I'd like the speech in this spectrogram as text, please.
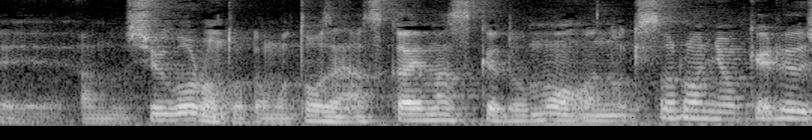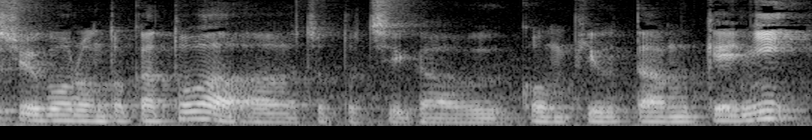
えー、あの集合論とかも当然扱いますけどもあの基礎論における集合論とかとはちょっと違うコンピューター向けに、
